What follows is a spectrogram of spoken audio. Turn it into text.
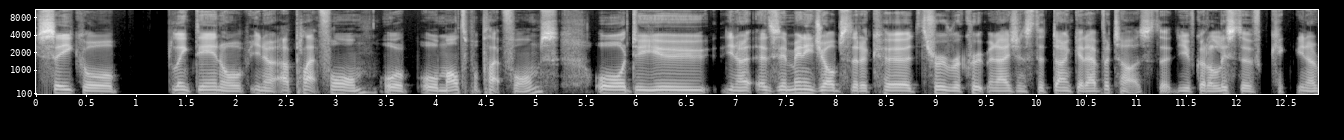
Seek or LinkedIn or you know a platform or or multiple platforms, or do you you know is there many jobs that occurred through recruitment agents that don't get advertised? That you've got a list of you know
